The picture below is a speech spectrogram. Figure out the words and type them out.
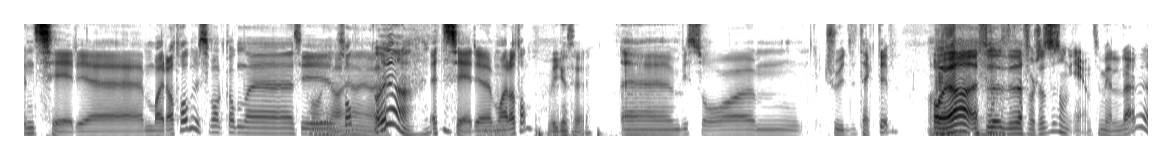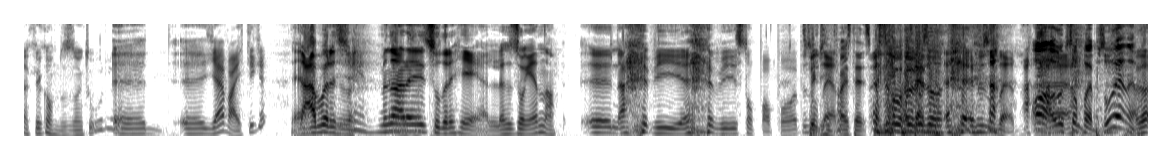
en seriemaraton, hvis man kan uh, si oh, ja, sånn. ja, ja. ja. Et seriemaraton. Hvilken serie? Eh, vi så um, True Detective. Å ja, det er fortsatt sesong én som gjelder der? Det har ikke kommet til sesong to? Eller? Jeg veit ikke. Det er bare sesong. Men er det, så dere hele sesong én, da? Eh, nei, vi, uh, vi stoppa på episode FIFA én. i stedet. Spilte FIFA i stedet. episode én. Å, har dere på episode 1, ja?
